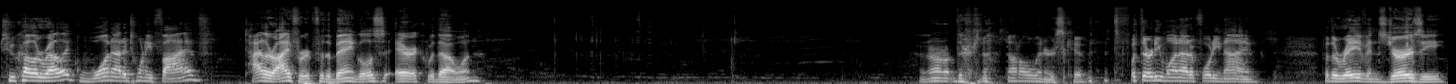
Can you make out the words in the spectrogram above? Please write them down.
Two color relic, one out of 25. Tyler Eifert for the Bengals. Eric with that one. Not, they're not, not all winners, Kip. 31 out of 49 for the Ravens. Jersey.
